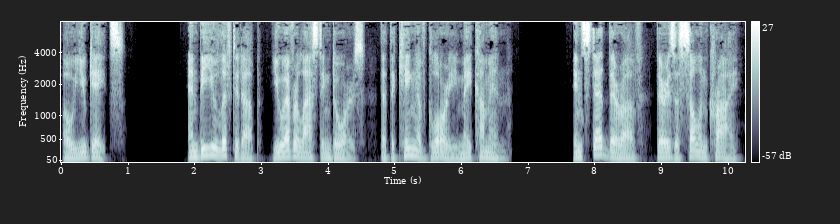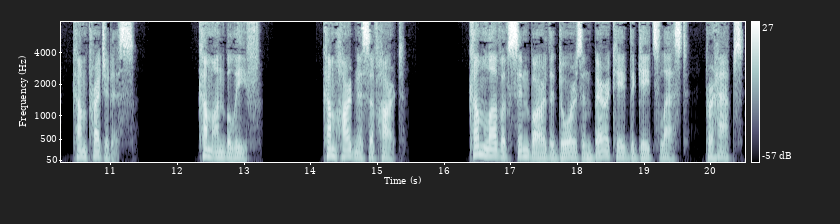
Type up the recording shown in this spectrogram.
O you gates. And be you lifted up, you everlasting doors, that the King of glory may come in. Instead thereof, there is a sullen cry, come prejudice. Come unbelief. Come hardness of heart. Come love of sin bar the doors and barricade the gates lest, perhaps,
